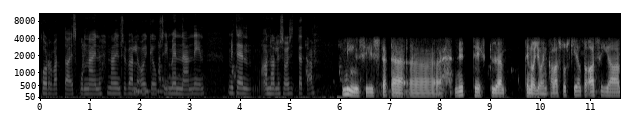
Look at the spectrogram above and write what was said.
korvattaisi, kun näin, näin syvälle oikeuksiin mennään, niin miten analysoisit tätä? Niin, siis tätä äh, nyt tehtyä Tenojoen kalastuskieltoasiaa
